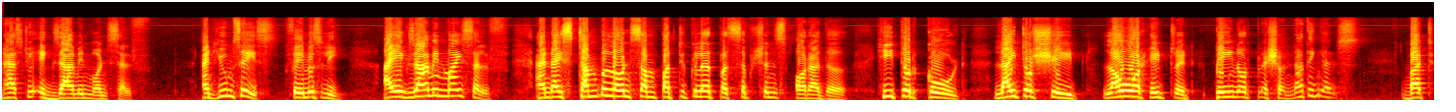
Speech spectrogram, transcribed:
has to examine oneself. And Hume says famously I examine myself and I stumble on some particular perceptions or other. Heat or cold light or shade love or hatred pain or pleasure nothing else, but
